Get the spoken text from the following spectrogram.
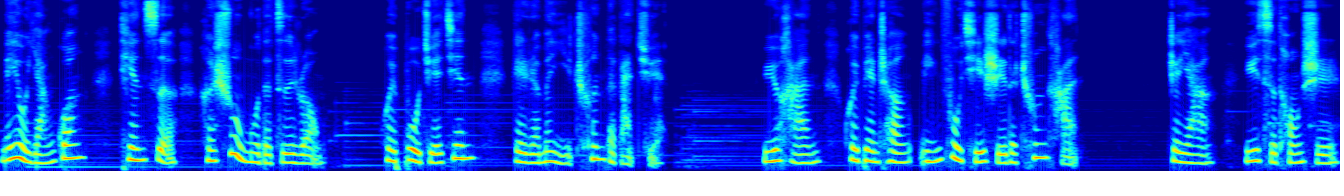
没有阳光、天色和树木的姿容，会不觉间给人们以春的感觉。余寒会变成名副其实的春寒，这样与此同时，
